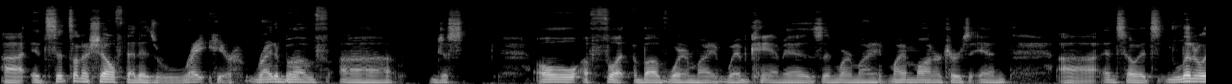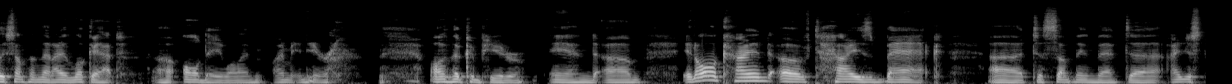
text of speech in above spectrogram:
Uh, it sits on a shelf that is right here, right above, uh, just oh a foot above where my webcam is and where my my monitor's in. Uh, and so it's literally something that I look at uh, all day while I'm I'm in here on the computer. And um, it all kind of ties back uh, to something that uh, I just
